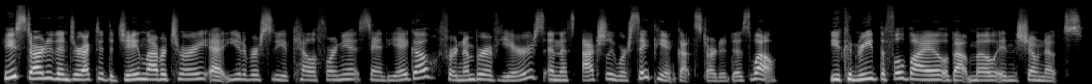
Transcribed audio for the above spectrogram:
He started and directed the Jain Laboratory at University of California, San Diego for a number of years, and that's actually where Sapient got started as well. You can read the full bio about Mo in the show notes.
